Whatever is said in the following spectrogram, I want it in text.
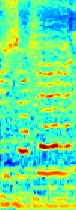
kusagin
